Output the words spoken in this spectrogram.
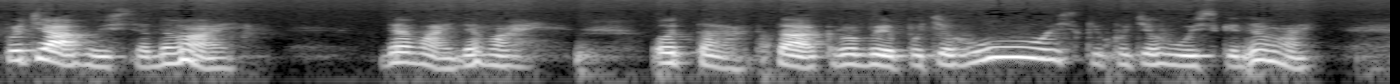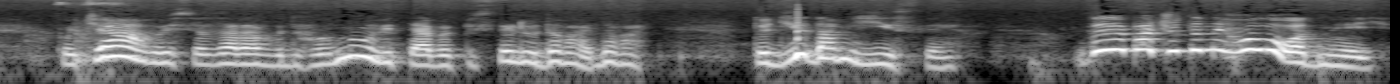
Потягуйся, давай. Давай, давай. Отак, так, роби потягуйськи, потягуйськи, давай. Потягуйся, зараз відгорну від тебе підстелю, давай, давай. Тоді дам їсти. Та я бачу, ти не голодний.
